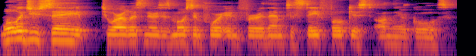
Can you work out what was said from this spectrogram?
what would you say to our listeners is most important for them to stay focused on their goals?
